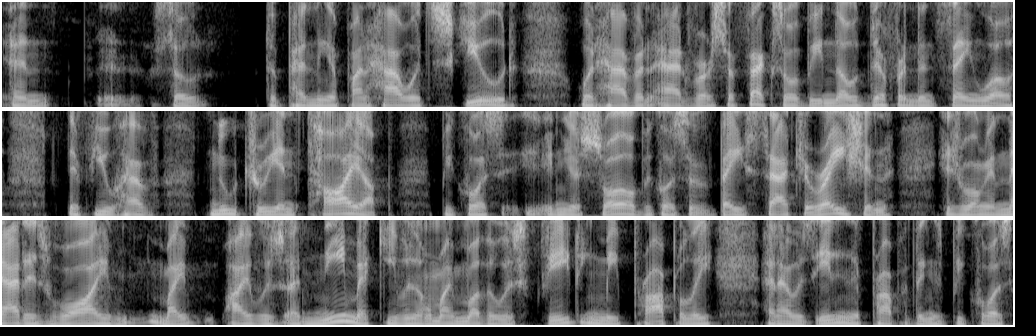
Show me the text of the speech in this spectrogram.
and uh, so depending upon how it's skewed, would have an adverse effect. So it'd be no different than saying, well, if you have nutrient tie up because in your soil because of base saturation is wrong and that is why my I was anemic even though my mother was feeding me properly and I was eating the proper things because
